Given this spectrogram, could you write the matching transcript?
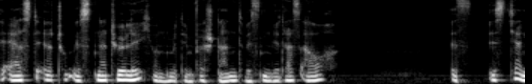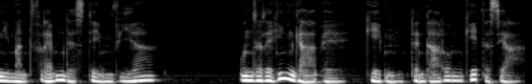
der erste Irrtum ist natürlich, und mit dem Verstand wissen wir das auch, es ist ja niemand Fremdes, dem wir unsere Hingabe geben, denn darum geht es ja.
